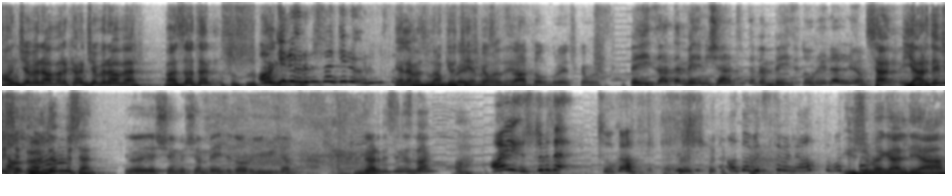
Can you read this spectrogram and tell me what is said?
Anca beraber kanca beraber. Ben zaten susuzluktan... Aa geliyor önümüzden geliyor önümüzden. Gelemez bunu Tamam, götü buraya yemez. çıkamaz. oraya. Rahat ol buraya çıkamaz. Bey zaten benim işaretimde ben Beyze doğru ilerliyorum. Sen yerde misin? Çanta? Öldün mü sen? Yo yaşıyorum yaşıyorum Beyze doğru yürüyeceğim. Neredesiniz lan? Ay üstümüze. Tuğkan. Adam üstüme ne attı bak. Yüzüme geldi ya.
